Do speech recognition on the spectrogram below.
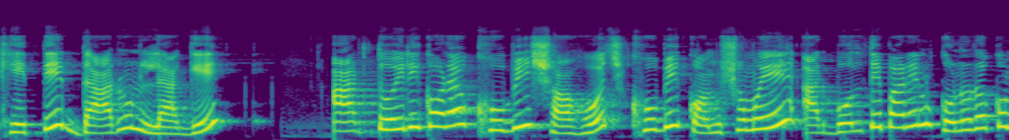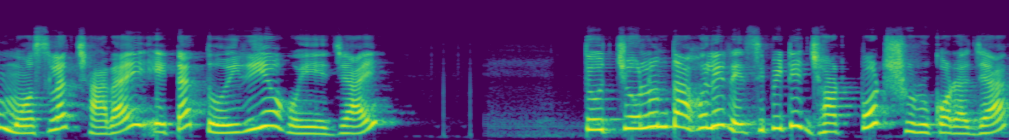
খেতে দারুণ লাগে আর তৈরি করাও খুবই সহজ, খুবই কম সময়ে আর বলতে পারেন কোনো রকম মশলা ছাড়াই এটা তৈরিও হয়ে যায়। তো চলুন তাহলে রেসিপিটি ঝটপট শুরু করা যাক।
